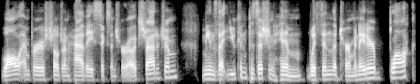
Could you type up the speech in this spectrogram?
while Emperor's Children have a six inch heroic stratagem means that you can position him within the Terminator block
